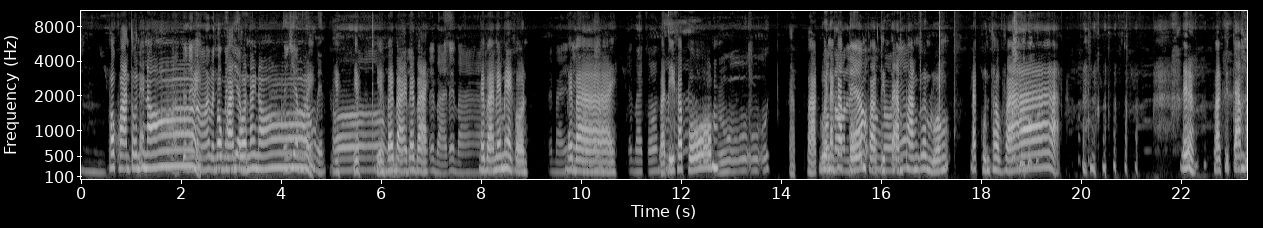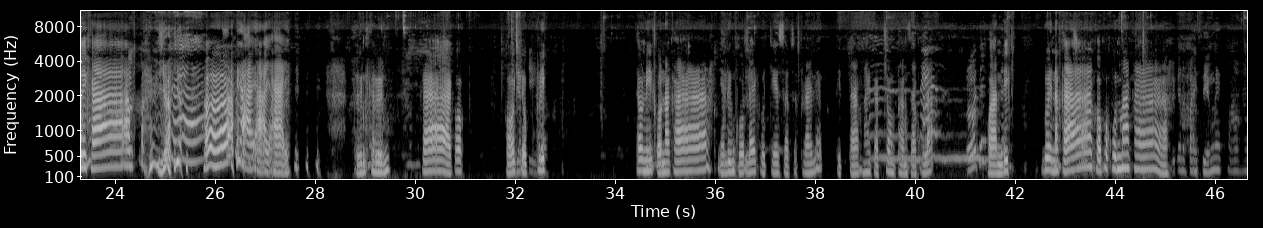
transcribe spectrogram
อืมพ่อควานตัวน้อยๆตัวน้อยๆวันนี้พ่อควานมาเยี่ยมตัวน้อยๆมาเยี่ยมน้องเหรียญทองเดี๋ยวเดี๋ยวบายบายบายบายบายบายบายบายบายบายแม่แม่ๆก่อนบายบายบายบายบายบายก่อนสวัสดีครับผมโอ้โอ้โอ้โอ้ครับ ฝากด้วยนะครับง่วงนอนผแล้วมฝากติดตามง่วงนอนแล้ว พังเรื่องหลวงรักคุณเท่าฟ้าเร็วฝากติดตามด้วยครับเยอะๆเอออายอายอายเขินเขินค่ะ ก็ขอจบคลิป เท่านี้ก่อนนะคะ อย่าลืมกดไลค์กดแชร์ subscribe และติดตามให้กับช่องพังสากุระเออเจ๊ ควานดิก ด้วยนะคะ ขอบพระคุณมากค่ะ เดี๋ยวกันไปเสียงแม่ควาน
